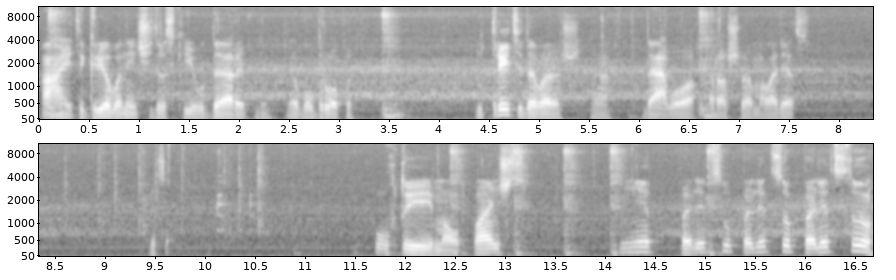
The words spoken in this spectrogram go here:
А, эти гребаные читерские удары, блин. Эблдропы. Ну, третий давай уж. А, да, во, хорошо, молодец. Ух ты, маут панч. Нет, по лицу, по лицу, по лицу.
